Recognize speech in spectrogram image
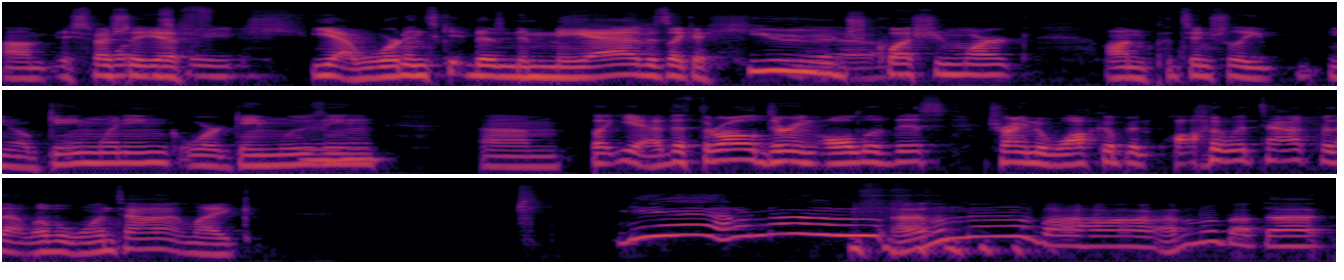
Um, especially Warden's if Cage. yeah, Warden's the the Maiev is like a huge Yeah. question mark on potentially you know game winning or game losing. Um, but yeah, the Thrall during all of this trying to walk up an auto attack for that level one talent, like yeah, I don't know, I don't know, Baha, I don't know about that.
